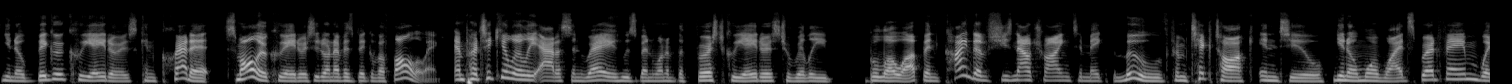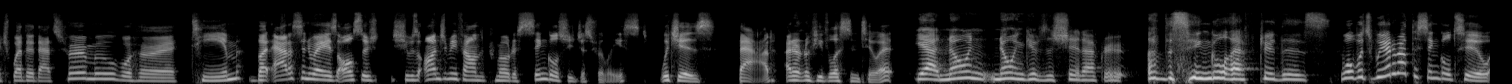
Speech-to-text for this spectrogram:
you know, bigger creators can credit smaller creators who don't have as big of a following. And particularly Addison Rae, who's been one of the first creators to really blow up and kind of she's now trying to make the move from TikTok into, you know, more widespread fame, which whether that's her move or her team. But Addison Rae is also she was on Jimmy Fallon to promote a single she just released, which is bad. I don't know if you've listened to it. Yeah, no one no one gives a shit after of the single after this. Well, what's weird about the single too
